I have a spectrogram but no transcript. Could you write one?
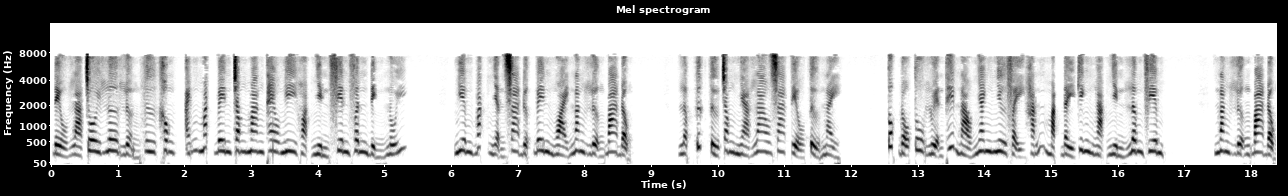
đều là trôi lơ lửng hư không, ánh mắt bên trong mang theo nghi hoặc nhìn phiên vân đỉnh núi. Nghiêm Bắc nhận ra được bên ngoài năng lượng ba động. Lập tức từ trong nhà lao ra tiểu tử này. Tốc độ tu luyện thế nào nhanh như vậy hắn mặt đầy kinh ngạc nhìn lâm viêm. Năng lượng ba động.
